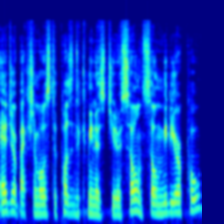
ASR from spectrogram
Airdrop actionables deposit into Kamino's Jito Sol and Sol Meteora pool,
